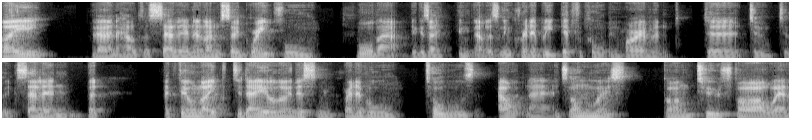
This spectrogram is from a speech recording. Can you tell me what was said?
I learned how to sell in. And I'm so grateful for that because I think that was an incredibly difficult environment to, to, to excel in. But I feel like today, although there's some incredible tools out there, it's almost gone too far where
